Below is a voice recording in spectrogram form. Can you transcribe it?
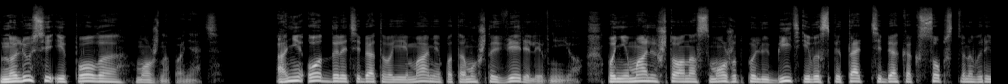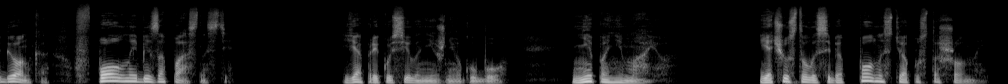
Но Люси и Пола можно понять. Они отдали тебя твоей маме, потому что верили в нее, понимали, что она сможет полюбить и воспитать тебя как собственного ребенка в полной безопасности. Я прикусила нижнюю губу. Не понимаю. Я чувствовала себя полностью опустошенной.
